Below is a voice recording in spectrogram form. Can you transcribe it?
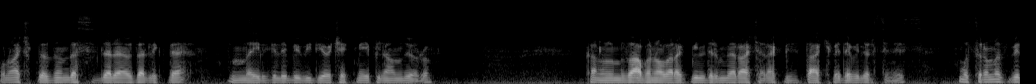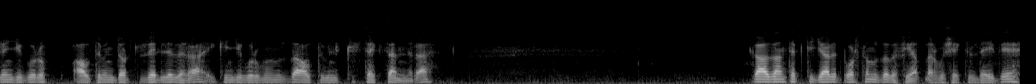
Bunu açıkladığında sizlere özellikle bununla ilgili bir video çekmeyi planlıyorum. Kanalımıza abone olarak bildirimleri açarak bizi takip edebilirsiniz. Mısırımız birinci grup 6450 lira. ikinci grubumuz da 6380 lira. Gaziantep Ticaret Borsamızda da fiyatlar bu şekildeydi.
